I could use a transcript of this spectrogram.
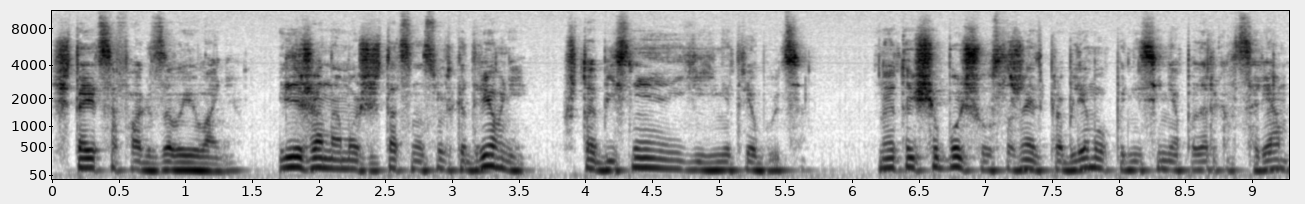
считается факт завоевания. Или же она может считаться настолько древней, что объяснение ей не требуется. Но это еще больше усложняет проблему поднесения подарков царям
